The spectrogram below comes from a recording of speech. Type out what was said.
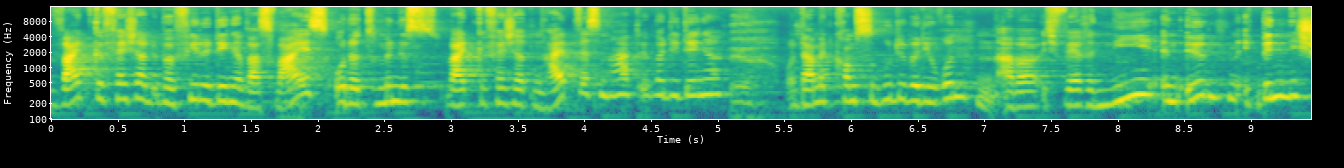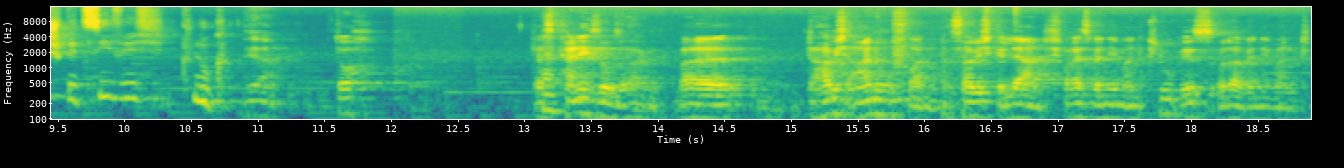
weit gefächert über viele Dinge was weiß oder zumindest weit gefächerten Halbwissen hat über die Dinge. Ja. Und damit kommst du gut über die Runden. Aber ich wäre nie in irgendeinem, ich bin nicht spezifisch klug. Ja, doch. Das kann ich so sagen, weil da habe ich Ahnung von, das habe ich gelernt. Ich weiß, wenn jemand klug ist oder wenn jemand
